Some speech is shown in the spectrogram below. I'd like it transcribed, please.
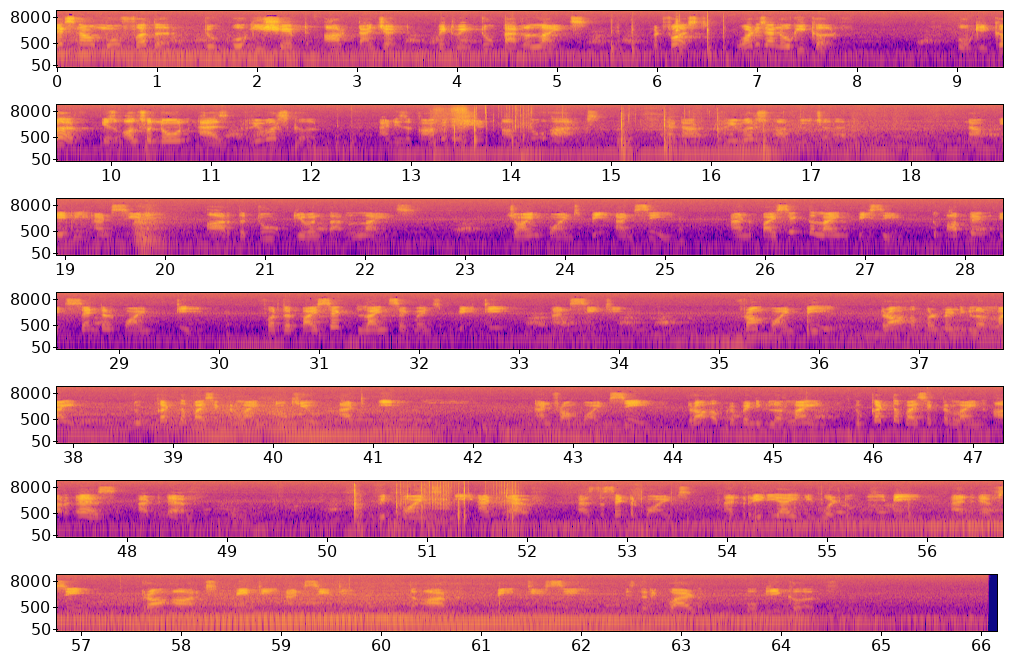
Let's now move further to Ogee-shaped arc tangent between two parallel lines. But first, what is an Ogee curve? Ogee curve is also known as reverse curve and is a combination of two arcs that are reverse of each other. Now AB and CD are the two given parallel lines. Join points B and C and bisect the line BC obtain its center point T. Further bisect line segments BT and CT. From point B, draw a perpendicular line to cut the bisector line PQ at E. And from point C, draw a perpendicular line to cut the bisector line RS at F. With points E and F as the center points and radii equal to EB and FC, draw arcs BT and CT. The arc BTC is the required Ogee curve.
